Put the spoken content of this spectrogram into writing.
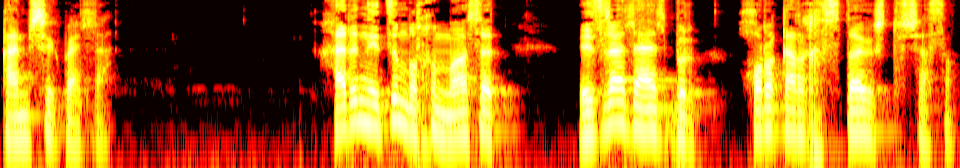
гамшиг байлаа. Харин эзэн бурхан Мосед Израиль айл бүр хураг гаргах ёстой гэж тушаасан.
